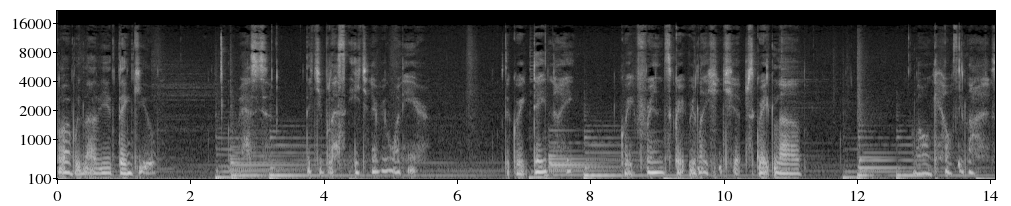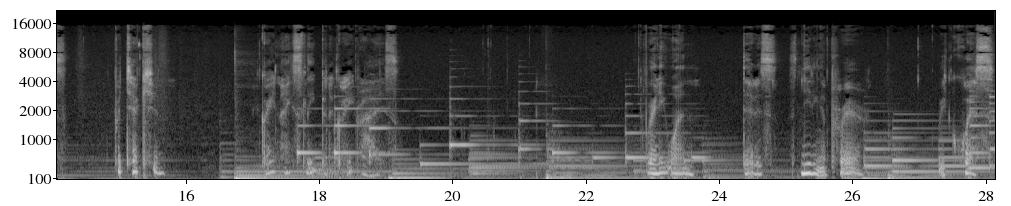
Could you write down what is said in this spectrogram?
Lord, we love you. Thank you. Ask that you bless each and every one here. The great day night, great friends, great relationships, great love, long, healthy lives, protection, a great night's sleep, and a great rise. For anyone that is needing a prayer request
